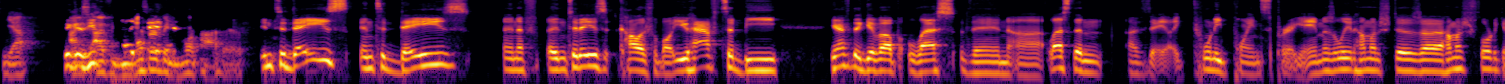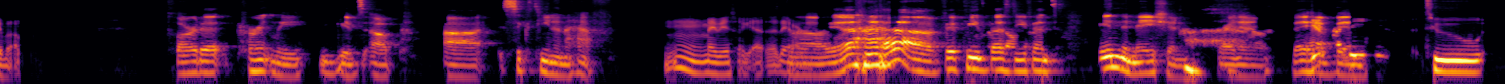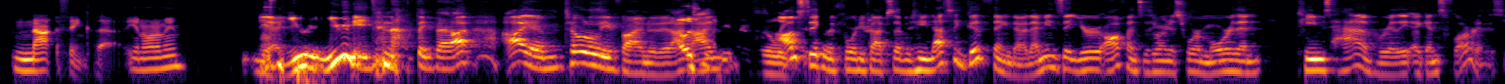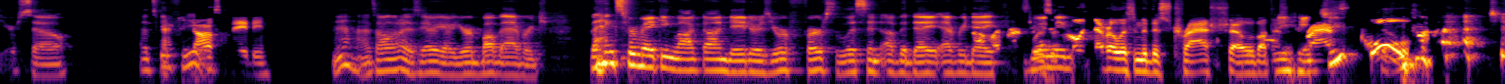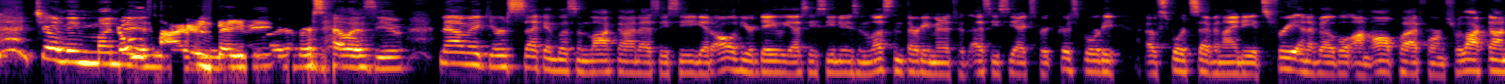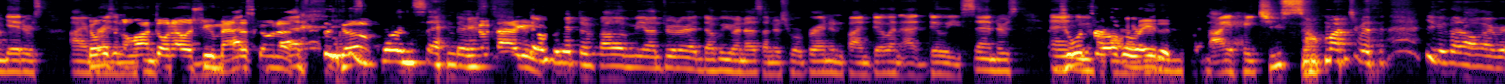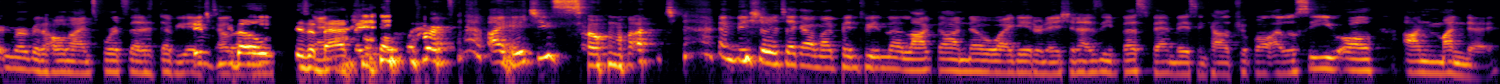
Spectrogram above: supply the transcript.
Yeah. Because I, have never been more positive. In today's in today's in, a, in today's college football, you have to be you have to give up less than uh less than I'd say like 20 points per game as elite. How much does uh how much Florida give up? Florida currently gives up uh, 16 and a half. Mm, maybe it's like yeah, they are. Oh yeah, 15th best defense in the nation right now. They Get have been. to not think that. You know what I mean? Yeah, you you need to not think that. I I am totally fine with it. I, LSU's I'm, defense is elite. I'm sticking with 45-17. That's a good thing though. That means that your offense is going to score more than teams have really against Florida this year. So that's good for you. Johnson, baby. Yeah, that's all it is. There you go. You're above average. Thanks for making Locked On Gators your first listen of the day every day. Join me- I would never listen to this trash show about this trash school. Join me Monday as Tigers, baby. Versus LSU. Now make your second listen Locked On SEC. Get all of your daily SEC news in less than 30 minutes with SEC expert Chris Gordy of Sports 790. It's free and available on all platforms. For Locked On Gators, I am Go listen Brandon to Locked On LSU. Matt Moscona. That The goat. Jordan Sanders. Go Tigers. Don't forget to follow me on Twitter at WNS underscore Brandon. Find Dylan at Dilly Sanders. And Jorts are can follow my overrated. I hate you so much with you can find all my written work with the Whole Nine Sports. That is W H L is a And bad baseball I hate you so much. And be sure to check out my pin tweet in that locked on No Why Gator Nation has the best fan base in college football. I will see you all on Monday.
